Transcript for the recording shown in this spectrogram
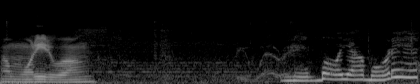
Vamos a morir, weón. Me voy a morir.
